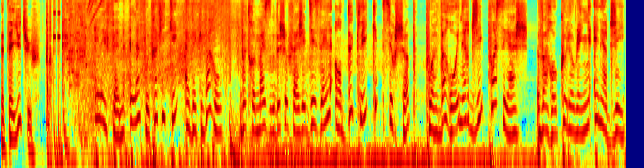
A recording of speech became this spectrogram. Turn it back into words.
C'était YouTube. LFM, l'info trafiquée avec Varro. Votre mazou de chauffage et diesel en deux clics sur shop.varroenergy.ch. Varro Coloring Energy.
